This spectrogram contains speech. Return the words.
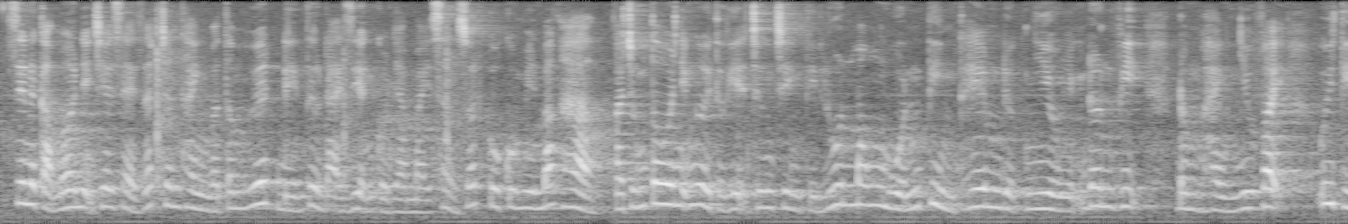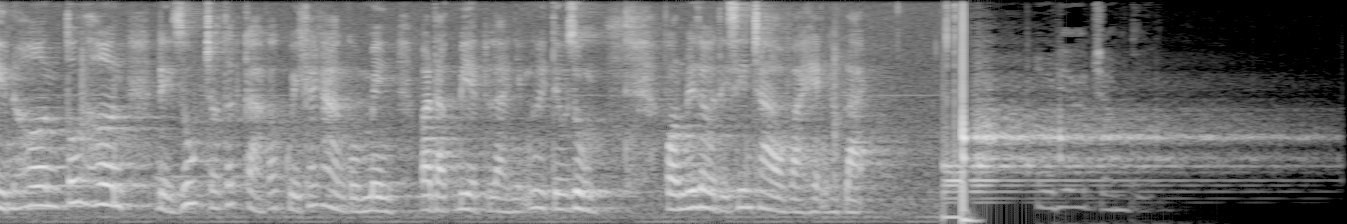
Xin được cảm ơn những chia sẻ rất chân thành và tâm huyết đến từ đại diện của nhà máy sản xuất Cocomin Bắc Hà. Và chúng tôi những người thực hiện chương trình thì luôn mong muốn tìm thêm được nhiều những đơn vị đồng hành như vậy, uy tín hơn, tốt hơn để giúp cho tất cả các quý khách hàng của mình và đặc biệt là những người tiêu dùng. Còn bây giờ thì xin chào và hẹn gặp lại.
